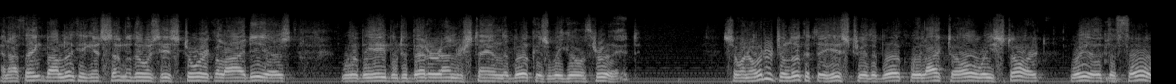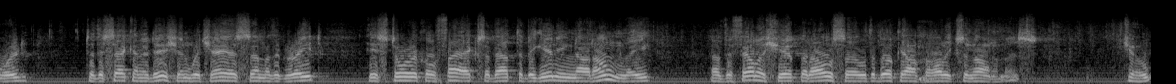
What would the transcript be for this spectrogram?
And I think by looking at some of those historical ideas, we'll be able to better understand the book as we go through it. So in order to look at the history of the book, we like to always start with the foreword to the second edition, which has some of the great historical facts about the beginning not only of the fellowship, but also the book Alcoholics Anonymous. Joe?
